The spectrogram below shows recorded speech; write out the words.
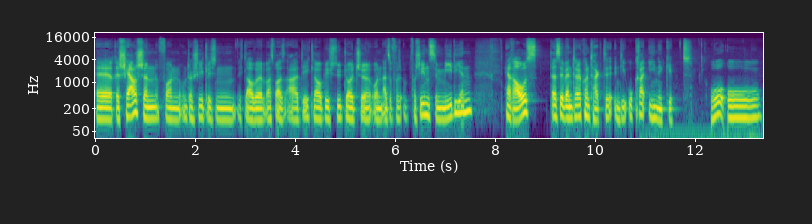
äh, Recherchen von unterschiedlichen, ich glaube, was war es, ARD, glaube ich, Süddeutsche und also vers- verschiedenste Medien heraus, dass es eventuell Kontakte in die Ukraine gibt. Oh oh.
